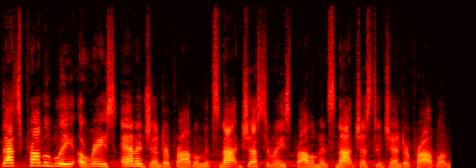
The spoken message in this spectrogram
That's probably a race and a gender problem. It's not just a race problem, it's not just a gender problem.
